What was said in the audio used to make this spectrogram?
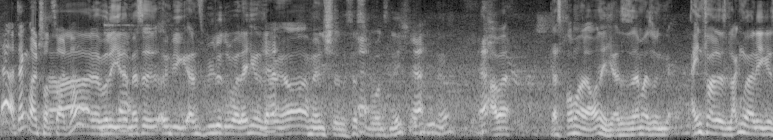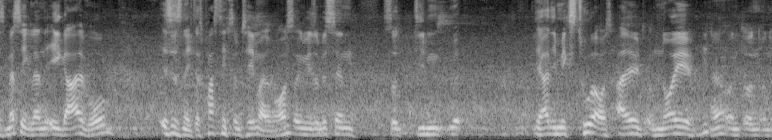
Ja, Denkmalschutz Ah, halt, ne? da würde jede Messe irgendwie ganz müde drüber lächeln und Ja. sagen, ja, Mensch, das hast du bei uns nicht. Ja. Ne? Ja. Aber das braucht man auch nicht. Also sagen wir mal, so ein einfaches, langweiliges Messegelände, egal wo, ist es nicht. Das passt nicht zum Thema. Da brauchst du irgendwie so ein bisschen so die, ja, die Mixtur aus alt und neu. Mhm. Ne? Und, und, und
